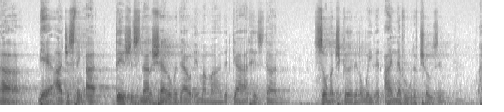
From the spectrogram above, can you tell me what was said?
uh, yeah, I just think I, there's just not a shadow of a doubt in my mind that God has done so much good in a way that I never would have chosen uh,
